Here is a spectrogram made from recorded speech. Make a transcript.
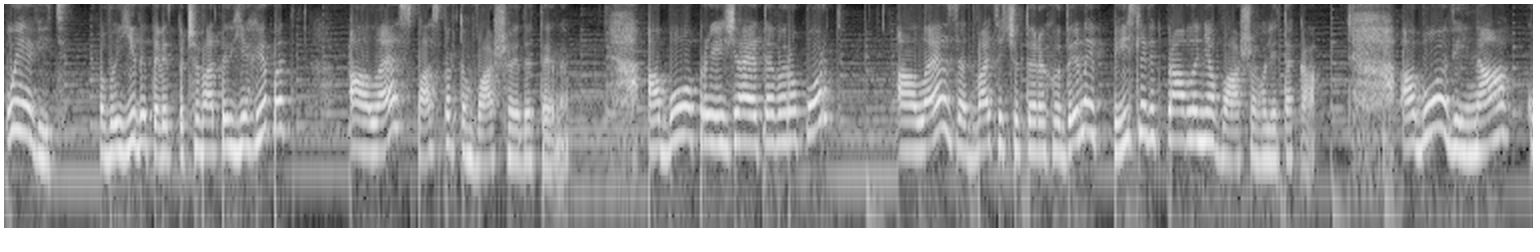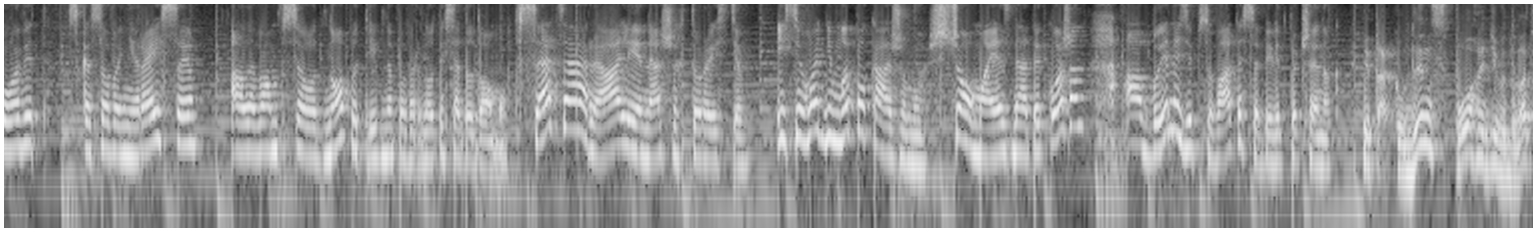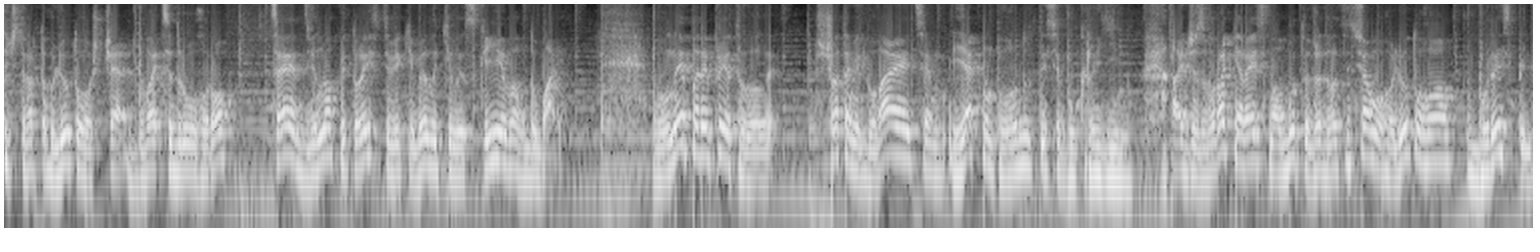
Уявіть, ви їдете відпочивати в Єгипет, але з паспортом вашої дитини. Або приїжджаєте в аеропорт, але за 24 години після відправлення вашого літака. Або війна, ковід, скасовані рейси, але вам все одно потрібно повернутися додому. Все це реалії наших туристів. І сьогодні ми покажемо, що має знати кожен, аби не зіпсувати собі відпочинок. І так, один з поглядів 24 лютого ще 22 року це дзвінок від туристів, які вилетіли з Києва в Дубай. Вони перепитували, що там відбувається і як нам повернутися в Україну. Адже зворотній рейс мав бути вже 27 лютого в Бориспіль.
